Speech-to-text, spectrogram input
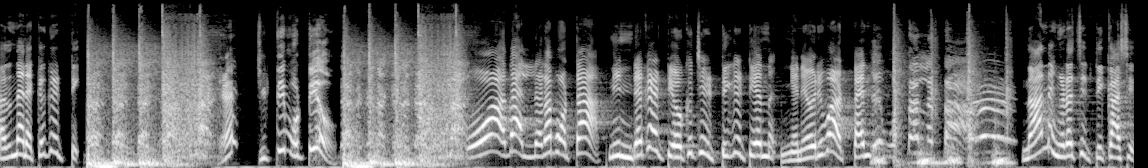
അത് നിനക്ക് കിട്ടി. ചിട്ടി പൊട്ടിയോ? ഓ അതല്ലട പൊട്ട. നിന്റെ കെട്ടിയോക്ക് ചിട്ടി കിട്ടിയെന്ന്. ഇങ്ങനെ ഒരു വട്ടൻ. നാ നിങ്ങളുടെ ചിട്ടിക്കാശ്.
